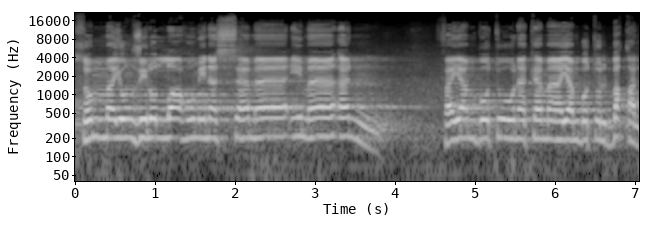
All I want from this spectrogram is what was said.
ثم ينزل الله من السماء ماء فينبتون كما ينبت البقل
